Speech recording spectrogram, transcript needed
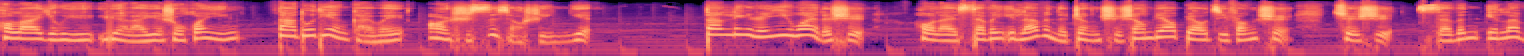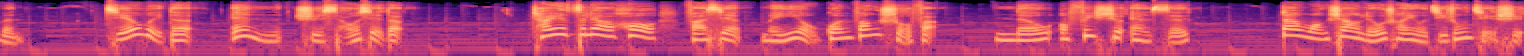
后来，由于越来越受欢迎，大多店改为二十四小时营业。但令人意外的是，后来 Seven Eleven 的正式商标标记方式却是 Seven Eleven，结尾的 N 是小写的。查阅资料后发现没有官方说法，No official answer。但网上流传有几种解释。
